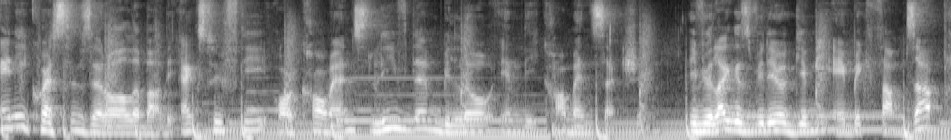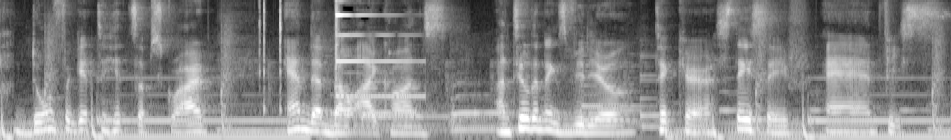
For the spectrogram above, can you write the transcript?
any questions at all about the X50 or comments, leave them below in the comment section. If you like this video, give me a big thumbs up. Don't forget to hit subscribe and that bell icons. Until the next video, take care, stay safe, and peace.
